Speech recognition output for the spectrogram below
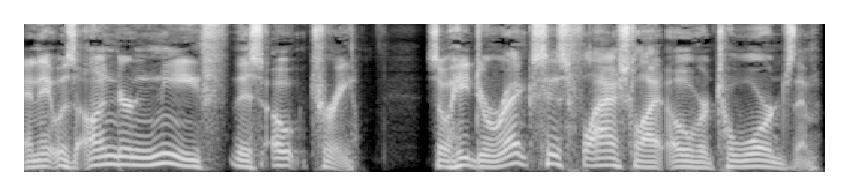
and it was underneath this oak tree. So he directs his flashlight over towards them,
